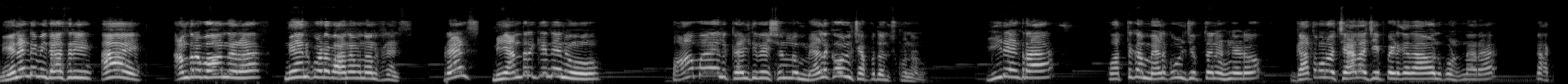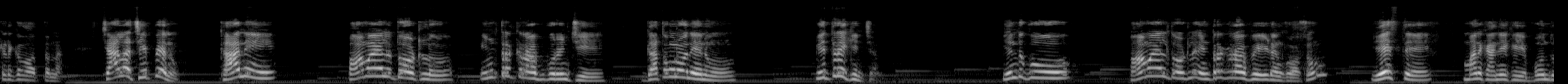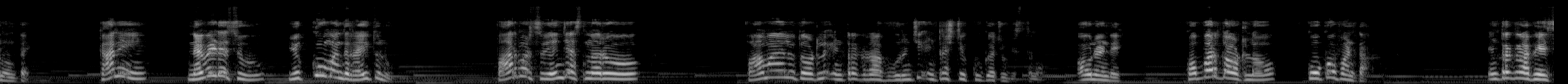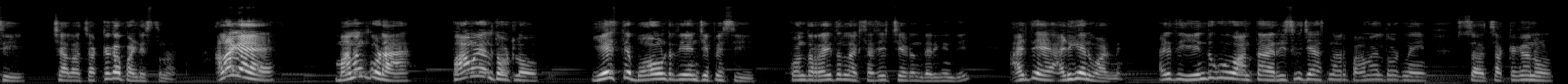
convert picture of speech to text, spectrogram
నేనండి మీ దాసరి. హాయ్. అందరూ బాగున్నారా? నేను కూడా బాగానే ఉన్నాను ఫ్రెండ్స్ ఫ్రెండ్స్ మీ అందరికీ నేను పామాయిల్ కల్టివేషన్లో మెళకువలు చెప్పదలుచుకున్నాను. ఈడేంట్రా? కొత్తగా మెళకువలు చెప్తానంటున్నాడు గతంలో చాలా చెప్పాడు కదా అనుకుంటున్నారా? అక్కడికి వస్తున్నా. చాలా చెప్పాను. కానీ పామాయిల్ తోటలో ఇంటర్ క్రాప్ గురించి గతంలో నేను వ్యతిరేకించాను. ఎందుకు? పామాయిల్ తోటలో ఇంటర్ క్రాప్ వేయడం కోసం వేస్తే మనకు అనేక ఇబ్బందులు ఉంటాయి. కానీ నవేడేస్ ఎక్కువ మంది రైతులు. ఫార్మర్స్ ఏం చేస్తున్నారు? పామాయిల్ తోటలో ఇంటర్ క్రాప్ గురించి ఇంట్రెస్ట్ ఎక్కువగా చూపిస్తున్నాం అవునండి. కొబ్బరి తోటలో కోకో పంట. ఇంటర్ క్రాప్ వేసి చాలా చక్కగా పండిస్తున్నారు. అలాగే మనం కూడా పామాయిల్ తోటలో వేస్తే బాగుంటుంది అని చెప్పేసి కొందరు రైతులు నాకు సజెస్ట్ చేయడం జరిగింది. అయితే అడిగాను వాళ్ళని. అయితే ఎందుకు అంత రిస్క్ చేస్తున్నారు? పామాయిల్ తోటని చ- చక్కగాను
